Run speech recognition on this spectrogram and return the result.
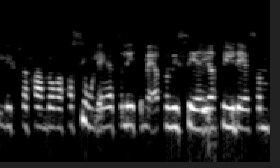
lyfta fram våra personligheter lite mer, för vi ser ju att det är det som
